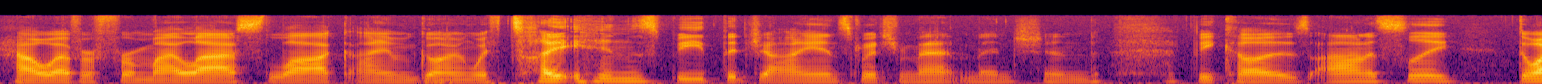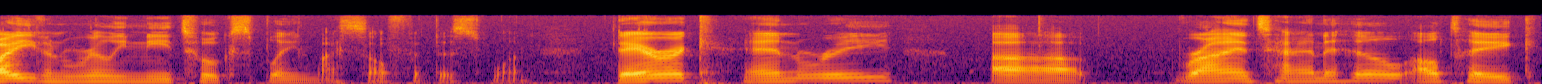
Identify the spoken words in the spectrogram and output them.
However, for my last lock, I am going with Titans beat the Giants, which Matt mentioned, because honestly, do I even really need to explain myself with this one? Derrick Henry, uh, Ryan Tannehill, I'll take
